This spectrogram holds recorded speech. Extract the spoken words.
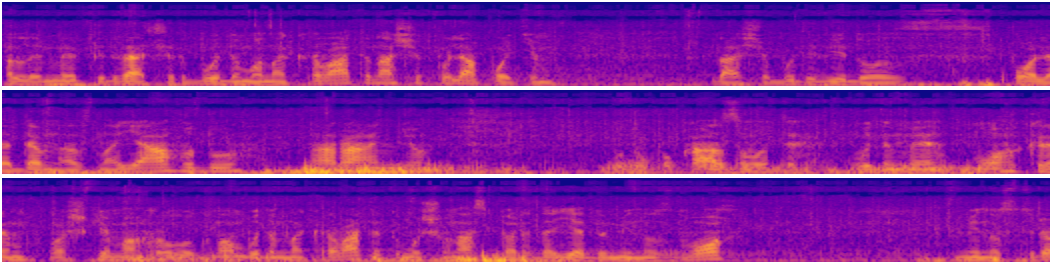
але ми під вечір будемо накривати наші поля. Потім далі буде відео з поля, де в нас на ягоду на ранню. Буду показувати. Будемо ми мокрим, важким агролукном будемо накривати, тому що у нас передає до мінус 2, мінус 3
